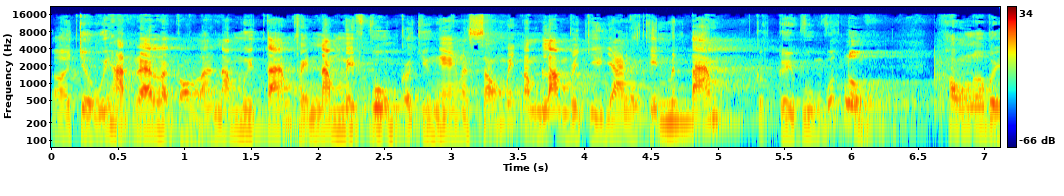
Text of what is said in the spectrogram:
à, trừ quy hoạch ra là còn là 58,5 mét vuông có chiều ngang là 6 mét 55 và chiều dài là 9 mét 8 cực kỳ vuông vức luôn. Không nó bị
